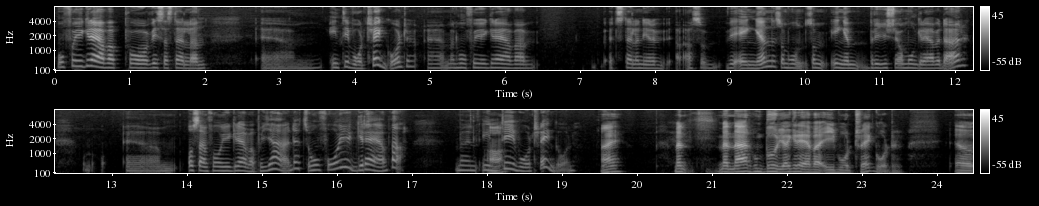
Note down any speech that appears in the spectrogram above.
hon får ju gräva på vissa ställen. ehm, inte i vår trädgård. eh, men hon får ju gräva ett ställe nere alltså vid ängen som, hon, som ingen bryr sig om hon gräver där. Ehm, och sen får hon ju gräva på Gärdet, så hon får ju gräva. Men inte Ja. i vår trädgård. Nej. Men, men när hon börjar gräva i vår trädgård, Eh,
